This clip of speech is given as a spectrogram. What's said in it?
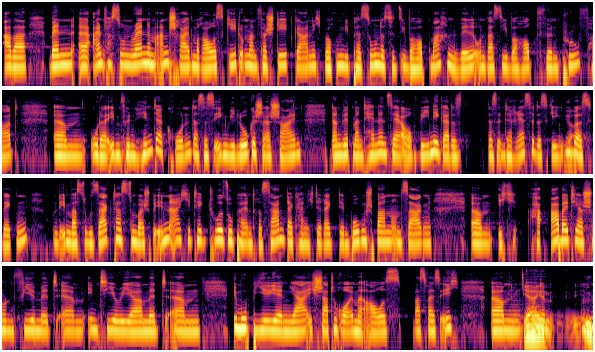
Aber wenn äh, einfach so ein random Anschreiben rausgeht und man versteht gar nicht, warum die Person das jetzt überhaupt machen will und was sie überhaupt für einen Proof hat ähm, oder eben für einen Hintergrund, dass es irgendwie logisch erscheint, dann wird man tendenziell auch weniger das das Interesse des Gegenübers ja. wecken. Und eben, was du gesagt hast, zum Beispiel Innenarchitektur, super interessant. Da kann ich direkt den Bogen spannen und sagen, ähm, ich arbeite ja schon viel mit ähm, Interior, mit ähm, Immobilien, ja, ich statte Räume aus, was weiß ich. Ähm, ja, im, im,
